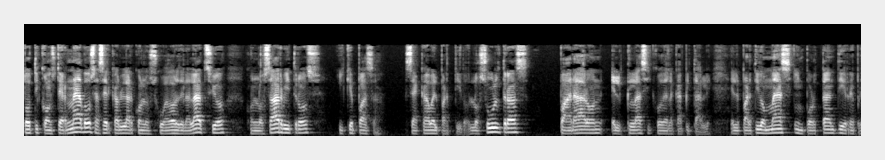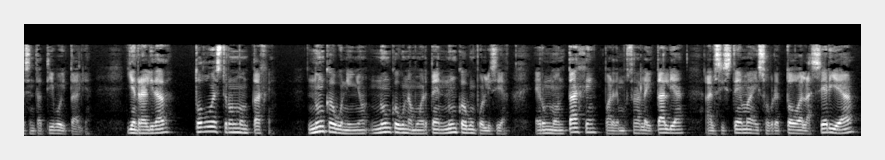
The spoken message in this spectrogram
Totti consternado se acerca a hablar con los jugadores de la Lazio, con los árbitros y ¿qué pasa? Se acaba el partido. Los ultras pararon el clásico de la capital, el partido más importante y representativo de Italia. Y en realidad todo esto era un montaje. Nunca hubo un niño, nunca hubo una muerte, nunca hubo un policía. Era un montaje para demostrarle a Italia, al sistema y sobre todo a la Serie A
